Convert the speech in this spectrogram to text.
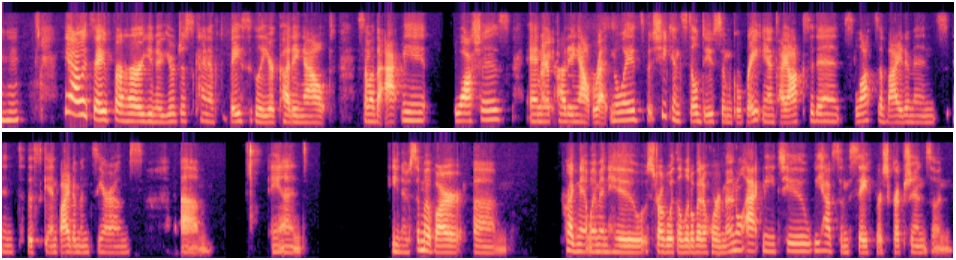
Mm-hmm. yeah i would say for her you know you're just kind of basically you're cutting out some of the acne washes and right. you're cutting out retinoids, but she can still do some great antioxidants, lots of vitamins into the skin, vitamin serums. Um, and, you know, some of our um, pregnant women who struggle with a little bit of hormonal acne too, we have some safe prescriptions and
